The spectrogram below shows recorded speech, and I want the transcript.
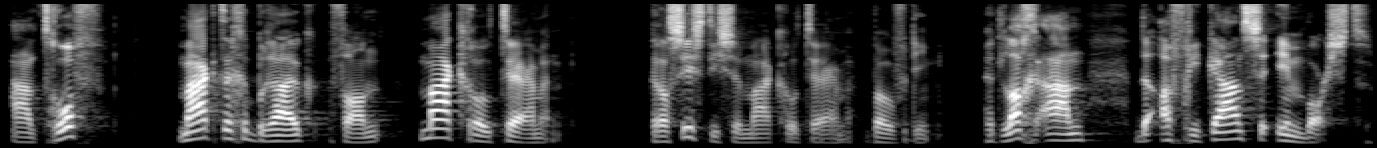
aantrof, maakte gebruik van macrotermen, racistische macrotermen bovendien. Het lag aan de Afrikaanse inborst.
